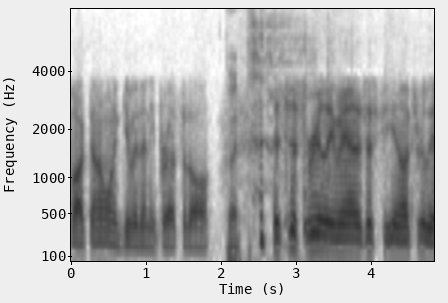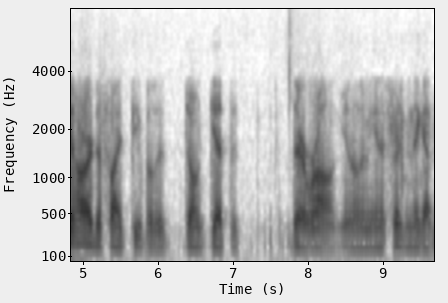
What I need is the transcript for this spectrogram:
fucked. I don't want to give it any press at all. Good. It's just really, man. It's just you know, it's really hard to fight people that don't get that they're wrong. You know what I mean? Especially when they got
